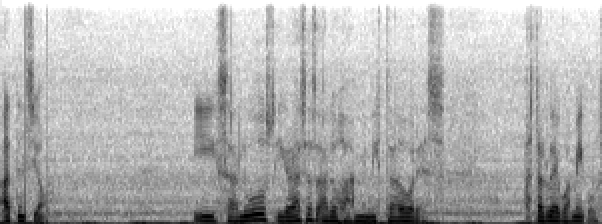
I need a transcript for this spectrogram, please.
atención. Y saludos y gracias a los administradores. Hasta luego amigos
